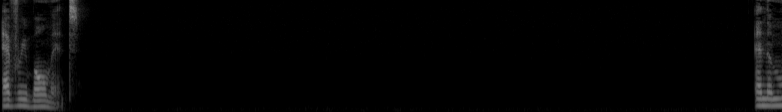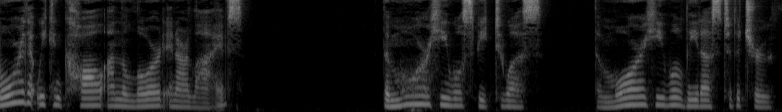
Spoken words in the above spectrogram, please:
every moment. And the more that we can call on the Lord in our lives, the more He will speak to us, the more He will lead us to the truth.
